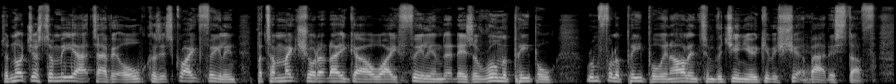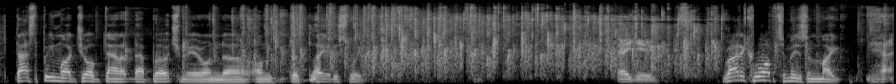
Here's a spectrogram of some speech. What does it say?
To not just to me out to have it all because it's a great feeling, but to make sure that they go away feeling that there's a room of people, room full of people in Arlington, Virginia, who give a shit about this stuff. That's been my job down at that Birchmere on uh, on the, later this week. Thank you. Radical optimism, mate. Yeah,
